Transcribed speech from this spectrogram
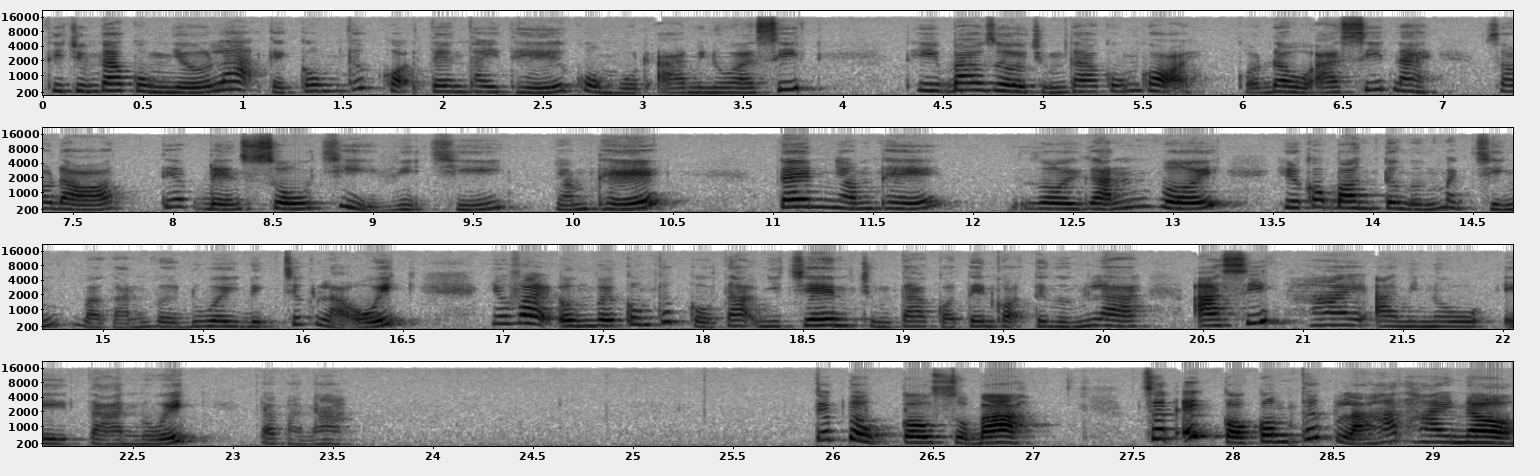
Thì chúng ta cùng nhớ lại cái công thức gọi tên thay thế của một amino acid. Thì bao giờ chúng ta cũng gọi có đầu axit này, sau đó tiếp đến số chỉ vị trí nhóm thế, tên nhóm thế rồi gắn với hydrocarbon tương ứng mạch chính và gắn với đuôi định chức là OX. Như vậy ứng với công thức cấu tạo như trên, chúng ta có tên gọi tương ứng là axit 2 amino ethanoic. Đáp án A. Tiếp tục câu số 3. Chất X có công thức là H2N,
